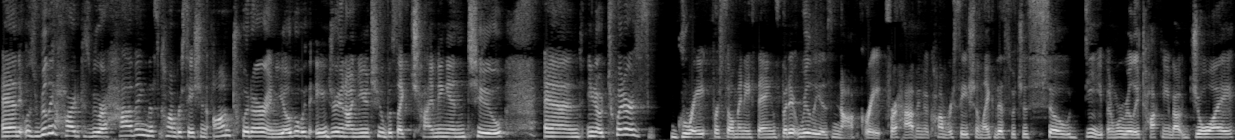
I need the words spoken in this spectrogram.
And it was really hard because we were having this conversation on Twitter and yoga with Adriene on YouTube was like chiming in too. And, you know, Twitter's great for so many things, but it really is not great for having a conversation like this, which is so deep. And we're really talking about joy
